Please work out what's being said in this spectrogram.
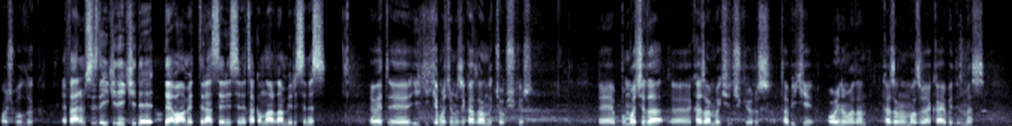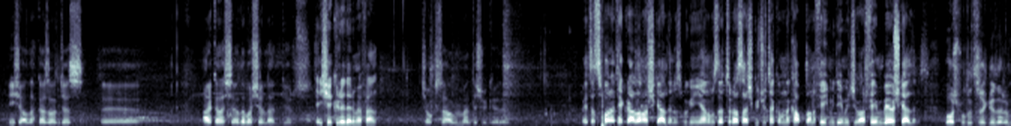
Hoş bulduk. Efendim siz de 2'de 2'de devam ettiren serisini takımlardan birisiniz. Evet e, ilk iki maçımızı kazandık çok şükür. E, bu maçı da e, kazanmak için çıkıyoruz. Tabii ki oynamadan kazanılmaz veya kaybedilmez. İnşallah kazanacağız. E, arkadaşlara da başarılar diliyoruz. Teşekkür ederim efendim. Çok sağ olun ben teşekkür ederim. Metaspor'a tekrardan hoş geldiniz. Bugün yanımızda Turasaç Gücü takımının kaptanı Fehmi Demirci var. Fehmi Bey hoş geldiniz. Hoş bulduk, teşekkür ederim.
